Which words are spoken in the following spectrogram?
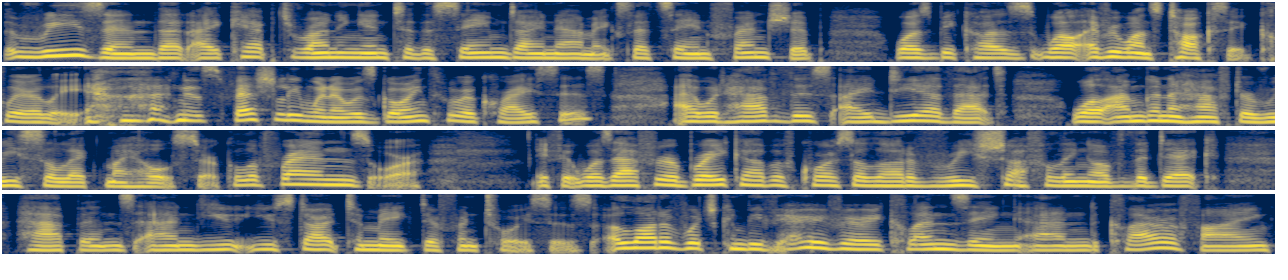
reason that I kept running into the same dynamics, let's say in friendship, was because, well, everyone's toxic, clearly. and especially when I was going through a crisis, I would have this idea that, well, I'm going to have to reselect my whole circle of friends or if it was after a breakup, of course, a lot of reshuffling of the deck happens and you, you start to make different choices, a lot of which can be very, very cleansing and clarifying.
